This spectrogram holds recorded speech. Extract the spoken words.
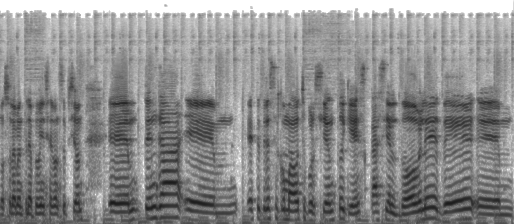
no solamente la provincia de Concepción, eh, tenga eh, este 13,8% que es casi el doble de,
